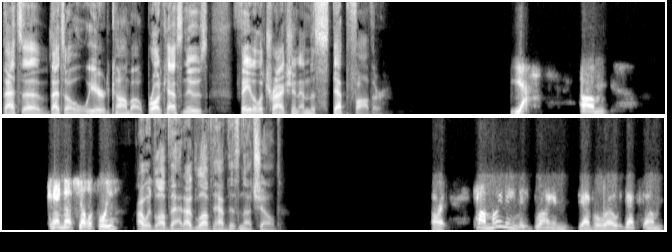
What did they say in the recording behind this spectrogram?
That's a that's a weird combo. Broadcast news, Fatal Attraction, and The Stepfather. Yeah. Um, can I nutshell it for you? I would love that. I'd love to have this nutshelled. All right. Tom, my name is Brian Devereaux. That's um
